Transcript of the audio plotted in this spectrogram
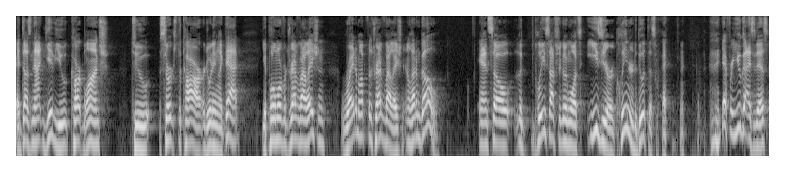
It does not give you carte blanche to search the car or do anything like that. You pull them over for traffic violation, write them up for the traffic violation, and let them go. And so the police officer going, well, it's easier or cleaner to do it this way. yeah, for you guys it is,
